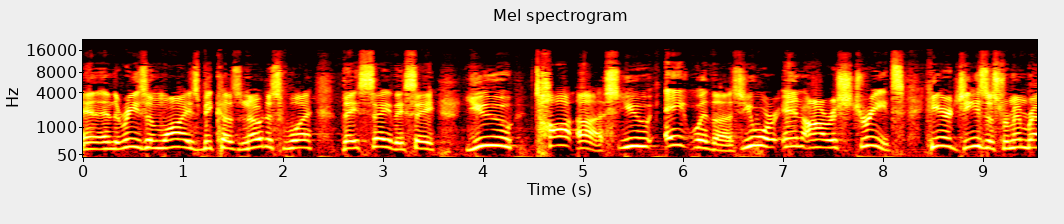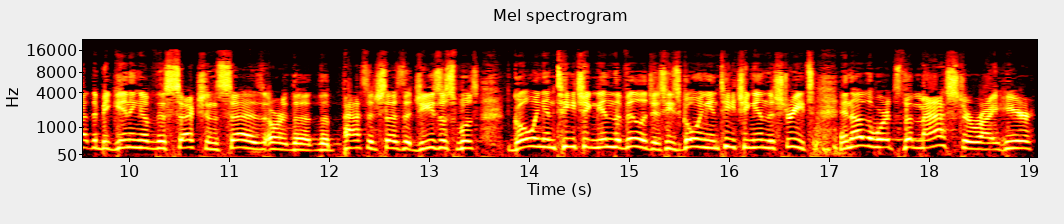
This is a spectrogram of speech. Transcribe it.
And, and the reason why is because notice what they say. They say, you taught us, you ate with us, you were in our streets. Here Jesus, remember at the beginning, of this section says, or the, the passage says that Jesus was going and teaching in the villages. He's going and teaching in the streets. In other words, the master right here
